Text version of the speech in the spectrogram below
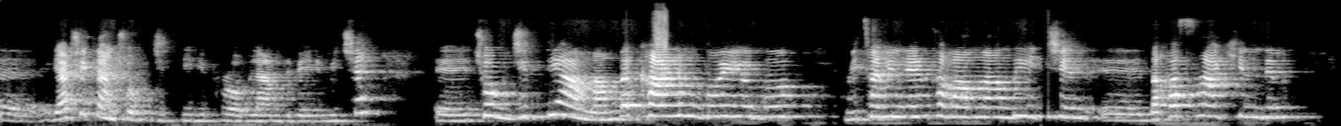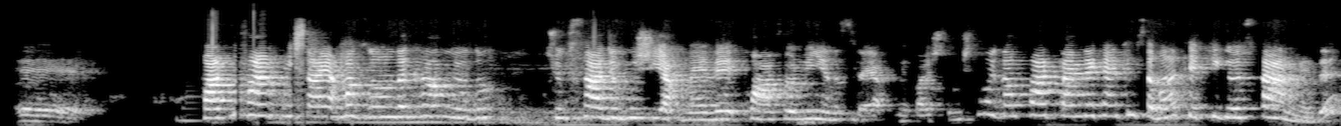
e, gerçekten çok ciddi bir problemdi benim için. E, çok ciddi anlamda karnım doyuyordu. Vitaminlerim tamamlandığı için e, daha sakindim. E, farklı farklı işler yapmak zorunda kalmıyordum. Çünkü sadece bu işi yapmaya ve kuaförlüğün yanı sıra yapmaya başlamıştım. O yüzden part time'deyken kimse bana tepki göstermedi.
